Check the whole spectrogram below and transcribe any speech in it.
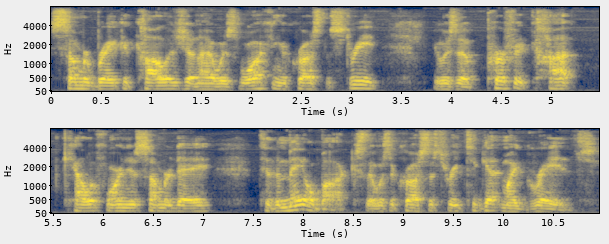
summer break at college, and I was walking across the street. It was a perfect hot California summer day to the mailbox that was across the street to get my grades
